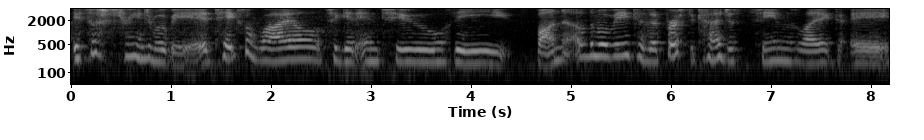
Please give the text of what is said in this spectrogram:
It's a strange movie. It takes a while to get into the fun of the movie because at first it kind of just seems like a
